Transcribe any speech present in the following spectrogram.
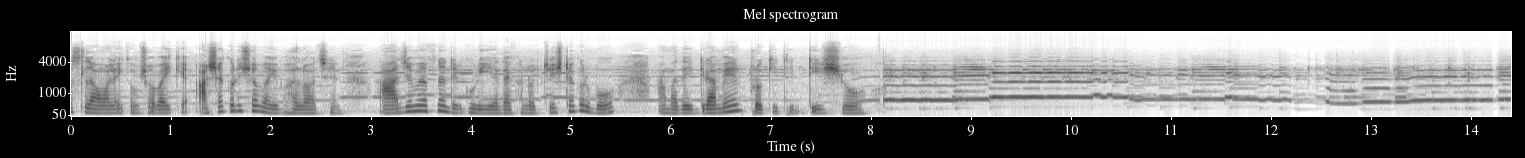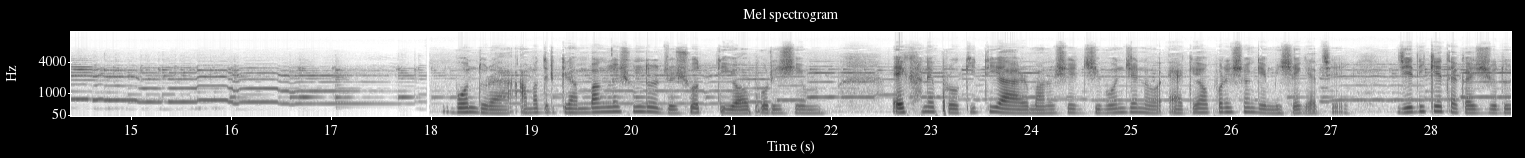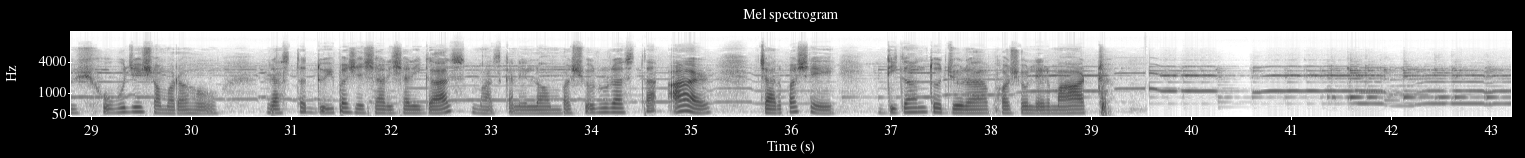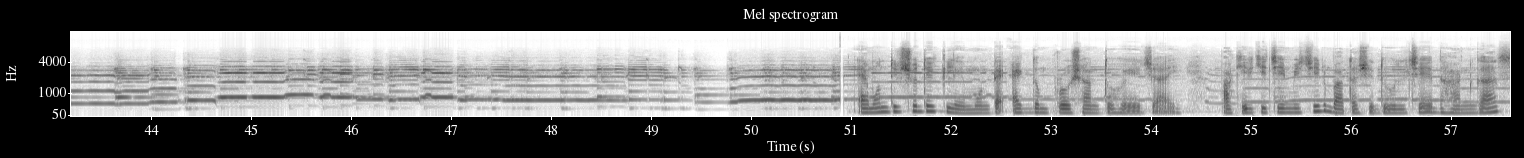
আসসালামু আলাইকুম সবাইকে। আশা করি সবাই ভালো আছেন। আজ আমি আপনাদের ঘুরিয়ে দেখানোর চেষ্টা করব আমাদের গ্রামের প্রকৃতির দৃশ্য। বন্ধুরা, আমাদের গ্রাম বাংলার সৌন্দর্য সত্যি অপরিসীম। এখানে প্রকৃতি আর মানুষের জীবন যেন একে অপরের সঙ্গে মিশে গেছে। যেদিকে তাকাই শুধু সবুজে সমারোহ। রাস্তার দুই পাশে সারি সারি গাছ, মাঝখানে লম্বা সরু রাস্তা আর চারপাশে দিগান্ত জোড়া ফসলের মাঠ। এমন দৃশ্য দেখলে মনটা একদম প্রশান্ত হয়ে যায়। পাখির কিচিরমিচির, বাতাসে দুলছে ধান গাছ।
